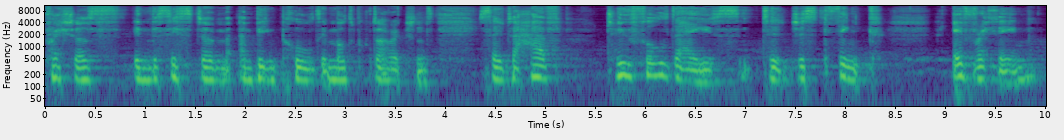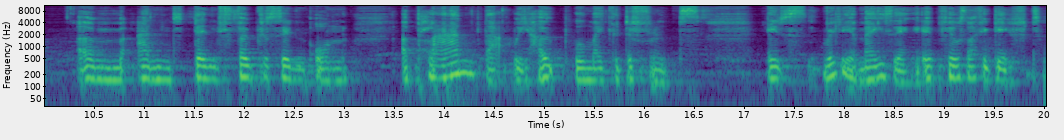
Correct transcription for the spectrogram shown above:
pressures in the system and being pulled in multiple directions. So to have two full days to just think everything um, and then focusing on a plan that we hope will make a difference is really amazing. It feels like a gift.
